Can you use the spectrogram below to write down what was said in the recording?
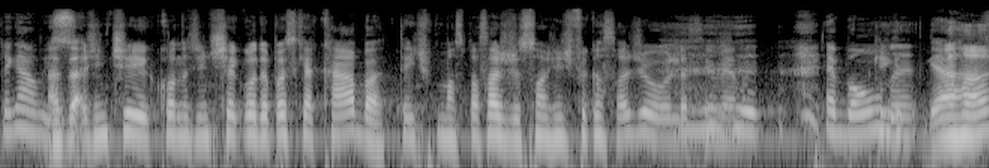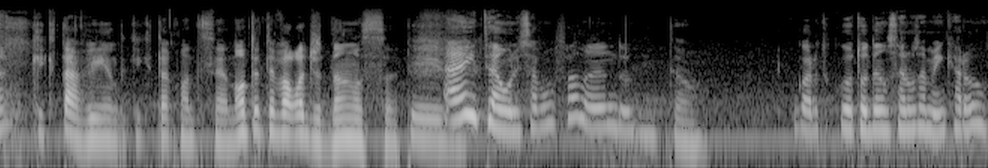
Legal isso. a gente, quando a gente chegou depois que acaba, tem tipo umas passagens de som, a gente fica só de olho, assim, vendo. É bom, que, né? que, aham, o que, que tá vindo, o que, que tá acontecendo. Ontem teve aula de dança. Teve. É, então, eles estavam falando. Então, Agora que eu tô dançando também, quero,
